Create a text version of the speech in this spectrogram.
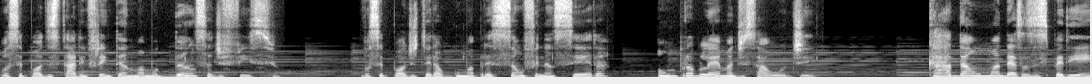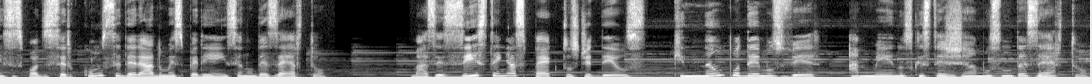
Você pode estar enfrentando uma mudança difícil. Você pode ter alguma pressão financeira ou um problema de saúde. Cada uma dessas experiências pode ser considerada uma experiência no deserto. Mas existem aspectos de Deus que não podemos ver a menos que estejamos no deserto.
